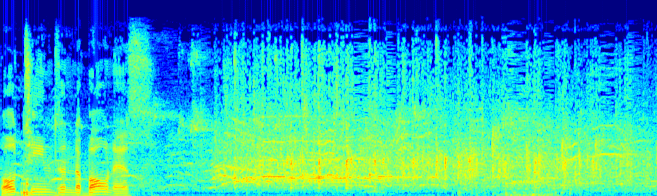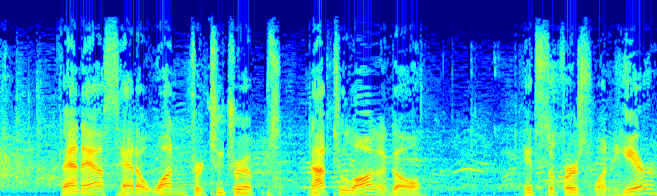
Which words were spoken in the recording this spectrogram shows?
Both teams in the bonus. Van Ness had a one for two trips not too long ago. Hits the first one here.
